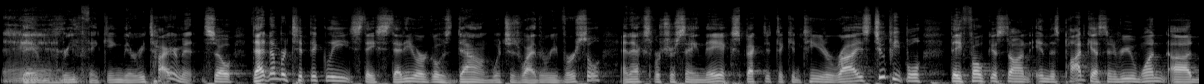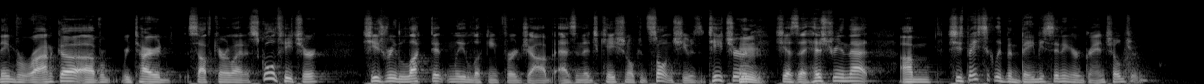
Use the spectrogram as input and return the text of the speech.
They're rethinking their retirement. So that number typically stays steady or goes down, which is why the reversal and experts are saying they expect it to continue to rise. Two people they focused on in this podcast interview one uh, named Veronica, a retired South Carolina school teacher. She's reluctantly looking for a job as an educational consultant. She was a teacher. She has a history in that. Um, she's basically been babysitting her grandchildren,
